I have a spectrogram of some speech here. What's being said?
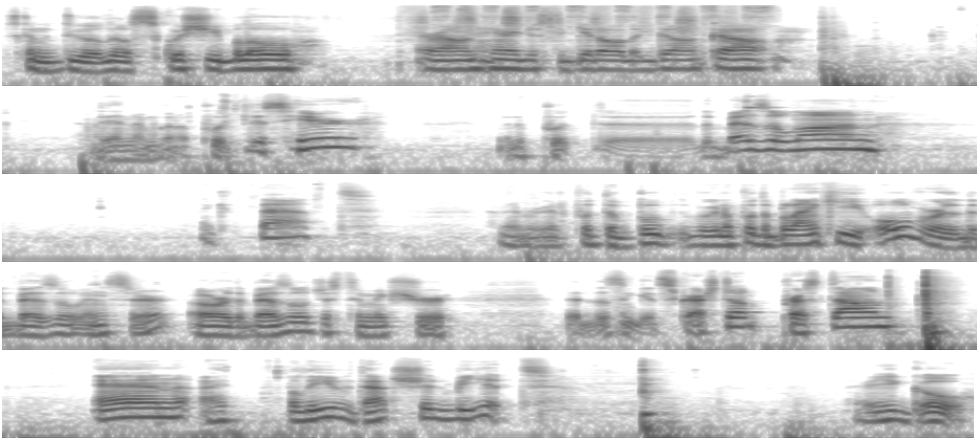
just gonna do a little squishy blow around here just to get all the gunk out. Then I'm gonna put this here. I'm gonna put the, the bezel on like that. And then we're gonna put the boot, we're gonna put the blankie over the bezel insert or the bezel just to make sure that it doesn't get scratched up. Press down, and I believe that should be it. There you go.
